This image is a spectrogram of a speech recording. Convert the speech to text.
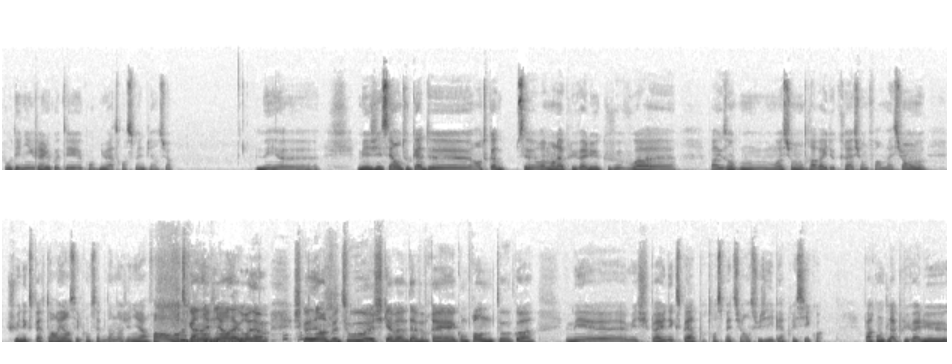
pour dénigrer le côté contenu à transmettre, bien sûr. Mais, euh, mais j'essaie en tout cas de. En tout cas, c'est vraiment la plus-value que je vois. Euh, par exemple, moi, sur mon travail de création de formation, euh, je suis une experte en rien, c'est le concept d'un ingénieur. Enfin, en tout cas, un ingénieur, agronome. Je connais un peu tout, je suis capable d'à peu près comprendre tout, quoi. Mais, mais je suis pas une experte pour transmettre sur un sujet hyper précis, quoi. Par contre, la plus-value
